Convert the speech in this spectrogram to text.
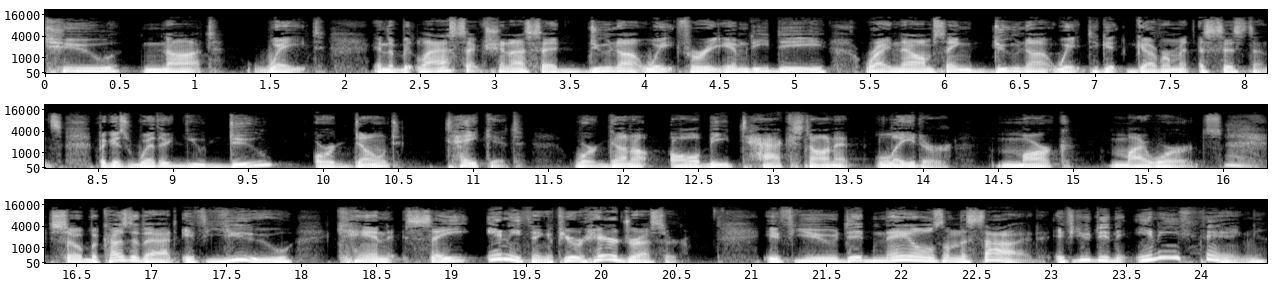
to not wait. In the last section, I said, do not wait for EMDD. Right now, I'm saying do not wait to get government assistance because whether you do or don't take it, we're going to all be taxed on it later. Mark my words. Hmm. So because of that, if you can say anything, if you're a hairdresser, if you did nails on the side, if you did anything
